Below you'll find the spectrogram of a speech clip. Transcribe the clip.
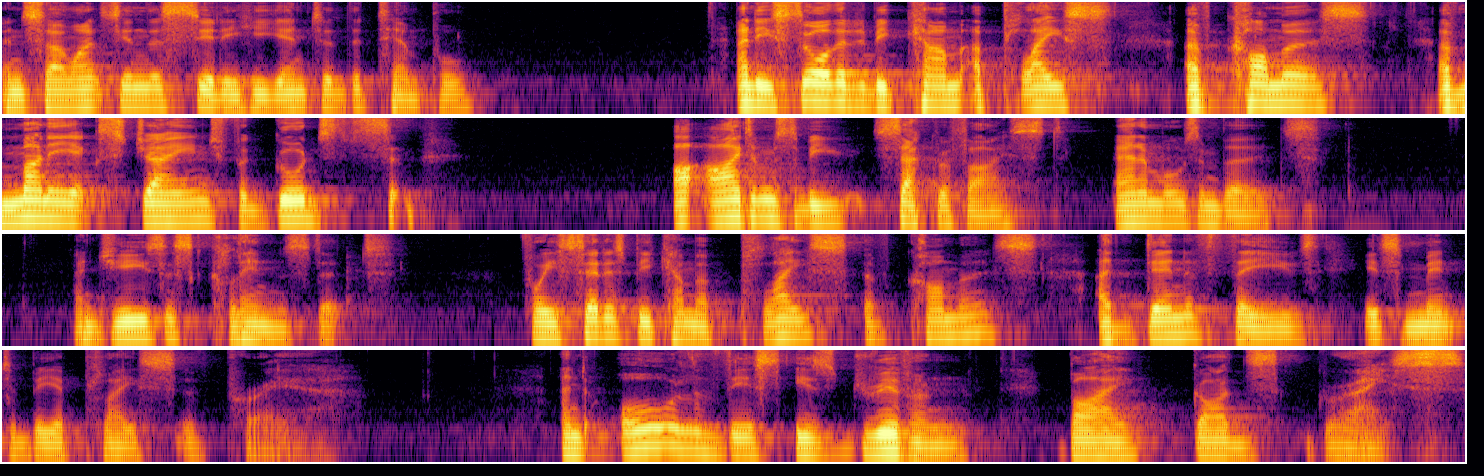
And so, once in the city, he entered the temple and he saw that it had become a place of commerce, of money exchange for goods, items to be sacrificed, animals and birds. And Jesus cleansed it. For he said it's become a place of commerce, a den of thieves. It's meant to be a place of prayer. And all of this is driven by God's grace,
